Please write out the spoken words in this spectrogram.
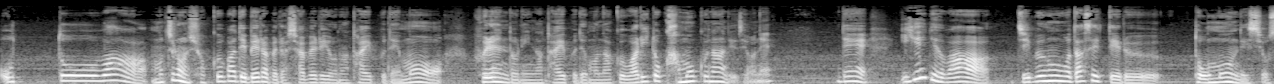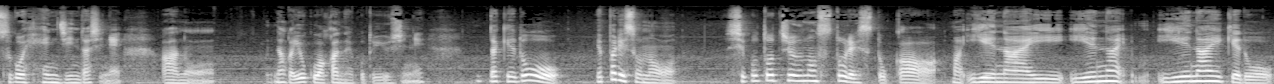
夫はもちろん職場でベラベラ喋るようなタイプでもフレンドリーなタイプでもなく割と寡黙なんですよね。で家では自分を出せてると思うんですよ。すごい変人だしね。あのなんかよくわかんないこと言うしね。だけどやっぱりその仕事中のストレスとか、まあ、言えない言えない言えないけど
